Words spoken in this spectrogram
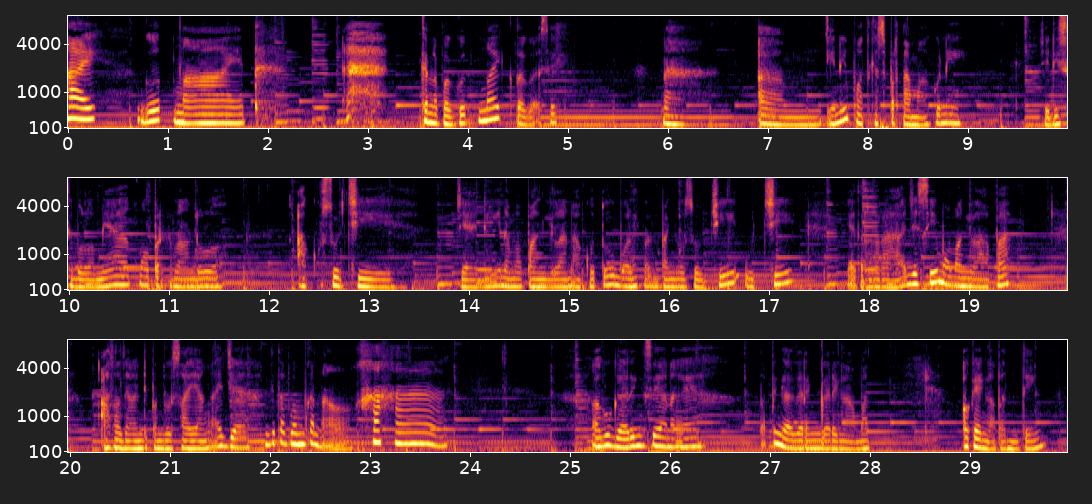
Hai, good night. Kenapa good night tau gak sih? Nah, um, ini podcast pertama aku nih. Jadi sebelumnya aku mau perkenalan dulu. Aku Suci. Jadi nama panggilan aku tuh boleh kalian panggil Suci, Uci, ya terserah aja sih mau panggil apa. Asal jangan dipanggil sayang aja, kita belum kenal. Haha. aku garing sih anaknya, tapi nggak garing-garing amat. Oke nggak penting.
